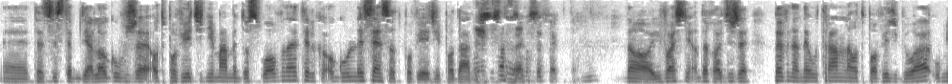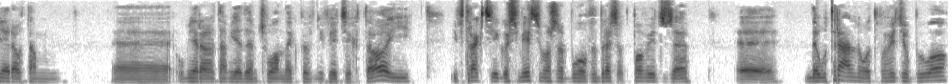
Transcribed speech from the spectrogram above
e, ten system dialogów, że odpowiedzi nie mamy dosłowne, tylko ogólny sens odpowiedzi podany. Effecta. No i właśnie o to chodzi, że pewna neutralna odpowiedź była, umierał tam, e, umierał tam jeden członek, pewnie wiecie kto, i, i w trakcie jego śmierci można było wybrać odpowiedź, że e, neutralną odpowiedzią było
